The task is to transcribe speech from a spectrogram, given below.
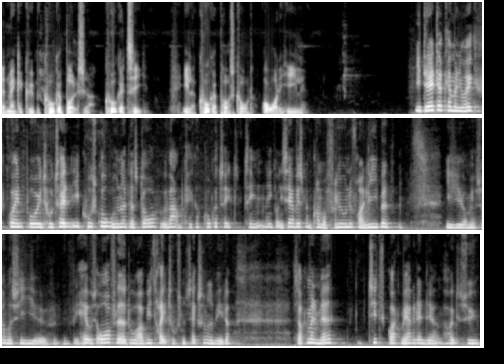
at man kan købe kokabolcher, kokate eller kokapostkort over det hele. I dag der kan man jo ikke gå ind på et hotel i Cusco, uden at der står varm kokate til en. Især hvis man kommer flyvende fra Libe i, om jeg så må sige, øh, havets overflade, du er oppe i 3.600 meter, så kan man med tit godt mærke den der højdesyge.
